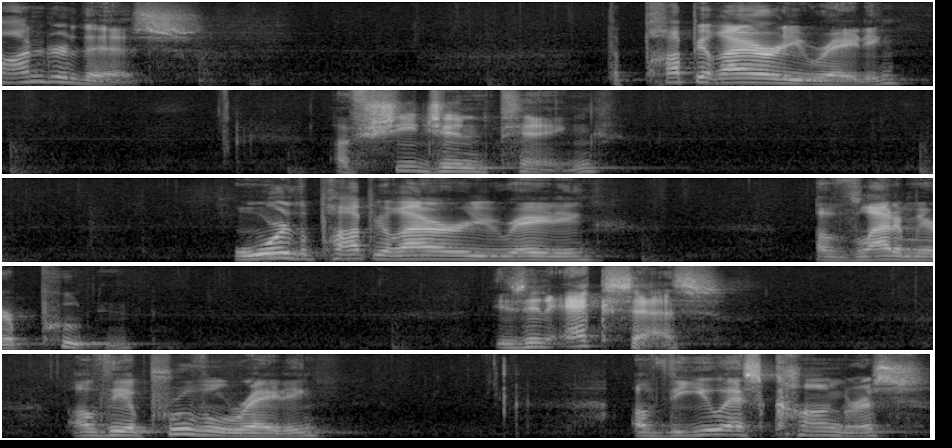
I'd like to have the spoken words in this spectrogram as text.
ponder this. The popularity rating of Xi Jinping or the popularity rating of Vladimir Putin is in excess of the approval rating of the US Congress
